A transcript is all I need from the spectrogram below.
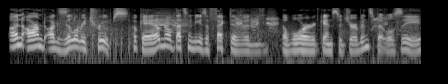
Unarmed auxiliary troops. Okay, I don't know if that's going to be as effective in the war against the Germans, but we'll see.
